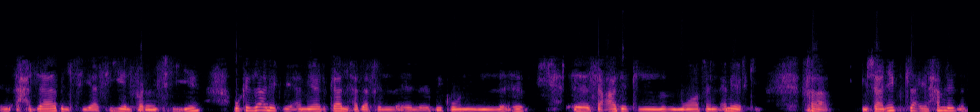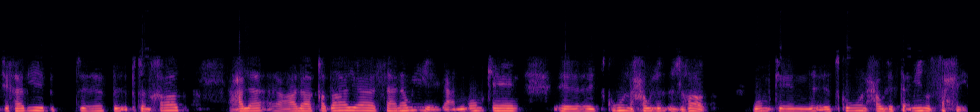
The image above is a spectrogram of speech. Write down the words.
الأحزاب السياسية الفرنسية وكذلك بأمريكا الهدف بيكون سعادة المواطن الأمريكي. فمشان هيك تلاقي الحملة الانتخابية بتنخاض على على قضايا ثانوية. يعني ممكن آه، تكون حول الاجهاض ممكن تكون حول التأمين الصحي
